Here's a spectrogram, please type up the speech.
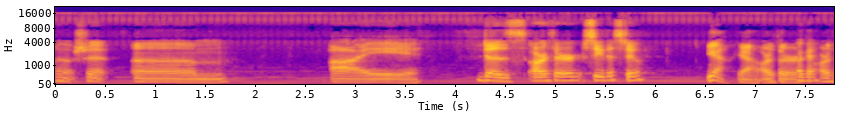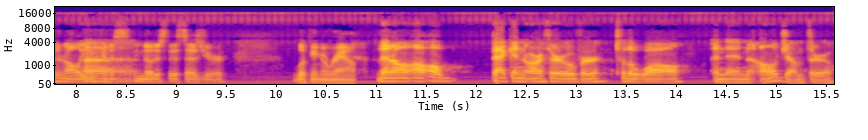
Oh shit. Um, I does Arthur see this too? Yeah, yeah. Arthur, Okay. Arthur and Ollie, you kind Uh, of notice this as you're looking around. Then I'll, I'll I'll beckon Arthur over to the wall, and then I'll jump through.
